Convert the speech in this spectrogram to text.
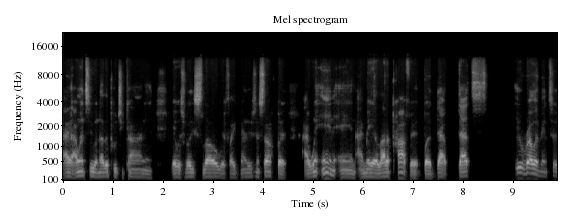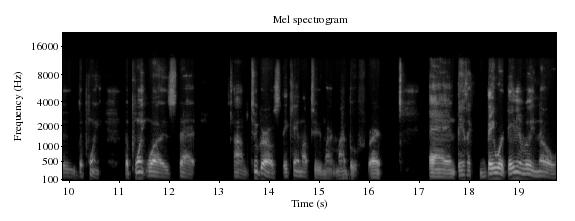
I, I went to another Poochie Con, and it was really slow with like vendors and stuff. But I went in and I made a lot of profit, but that that's irrelevant to the point the point was that um, two girls they came up to my my booth right? And they was like they were they didn't really know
